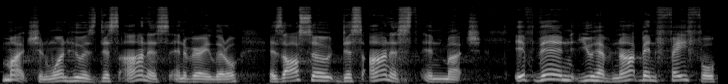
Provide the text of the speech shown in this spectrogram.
much, and one who is dishonest in a very little is also dishonest in much. If then you have not been faithful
